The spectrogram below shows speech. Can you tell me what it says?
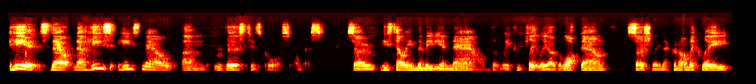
He is now. Now he's he's now um, reversed his course on this. So he's telling the media now that we're completely over lockdown socially and economically.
